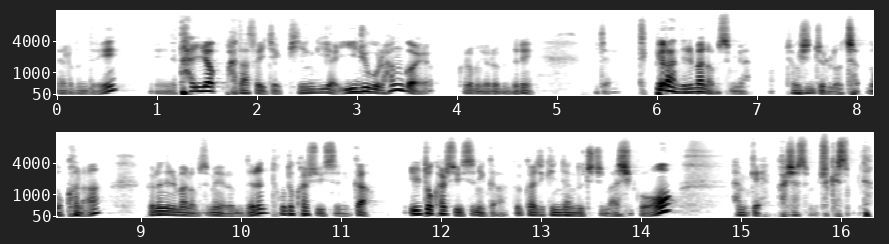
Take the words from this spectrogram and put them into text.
여러분들이 탄력 받아서 이제 비행기가 이륙을 한 거예요. 그러면 여러분들이 이제 특별한 일만 없으면 뭐 정신줄을 놓쳐, 놓거나 그런 일만 없으면 여러분들은 통독할 수 있으니까 일독할 수 있으니까 끝까지 긴장 놓치지 마시고 함께 가셨으면 좋겠습니다.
